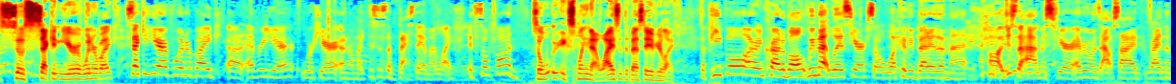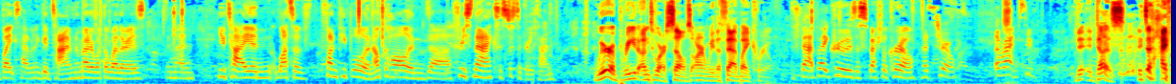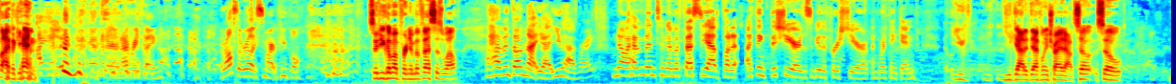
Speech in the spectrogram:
So second year of winter bike. Second year of Winter Bike. Uh, every year we're here, and I'm like, this is the best day of my life. It's so fun. So explain that. Why is it the best day of your life? The people are incredible. We met Liz here, so what could be better than that? Uh, just the atmosphere. Everyone's outside riding the bikes, having a good time, no matter what the weather is. And then you tie in lots of fun people and alcohol and uh, free snacks. It's just a great time. We're a breed unto ourselves, aren't we? The fat bike crew. The Fat Bike crew is a special crew. That's true. That rhymes too. It it does. It does. High five again. I Amateur and everything. We're also really smart people. So do you come up for NEMBAfest as well? I haven't done that yet. You have, right? No, I haven't been to NEMBA Fest yet, but I think this year, this will be the first year, and we're thinking. You you got to definitely try it out. So so,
